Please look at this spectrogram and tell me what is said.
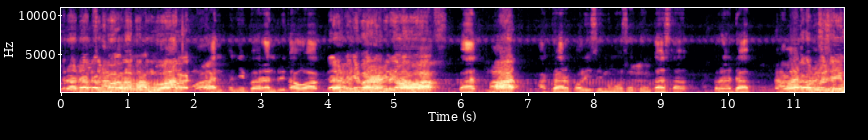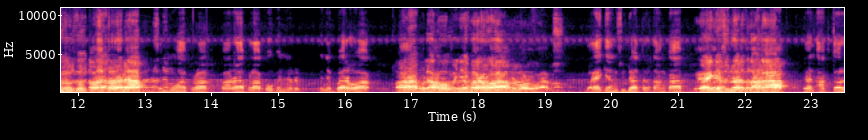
terhadap semua pelaku pembuat dan penyebaran berita hoak. dan penyebaran berita hoaks. Empat. Empat. Agar polisi mengusut tuntas ta- terhadap Agar polisi mengusut tuntas terhadap semua pra- para pelaku penyer- penyebar hoak, para pelaku penyebar hoaks, baik yang sudah tertangkap. Baik yang sudah tertangkap. Dan aktor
